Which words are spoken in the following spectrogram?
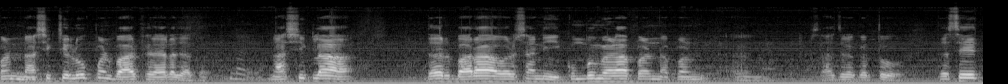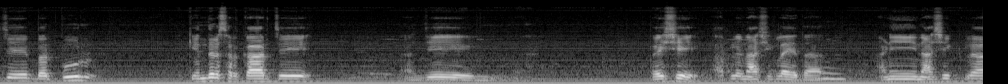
पण नाशिकचे लोक पण बाहेर फिरायला जातात. नाशिकला दर बारा वर्षांनी कुंभमेळा पण आपण साजरा करतो. तसेच भरपूर केंद्र सरकारचे जे पैसे आपल्या नाशिकला येतात. आणि नाशिकला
